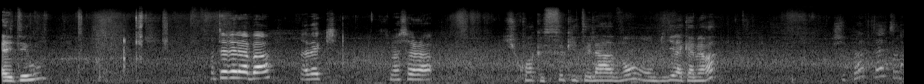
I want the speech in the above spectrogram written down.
Elle était où? Enterré là-bas, avec Machala. Tu crois que ceux qui étaient là avant ont oublié la caméra? Je sais pas, peut-être. hein.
